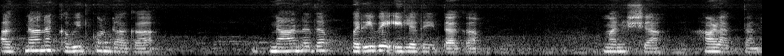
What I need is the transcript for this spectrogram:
ಅಜ್ಞಾನ ಕವಿದ್ಕೊಂಡಾಗ, ಜ್ಞಾನದ ಪರಿವೇ ಇಲ್ಲದೆ ಇದ್ದಾಗ ಮನುಷ್ಯ ಹಾಳಾಗ್ತಾನೆ.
